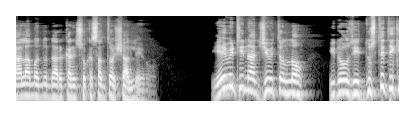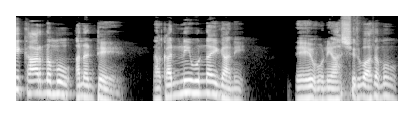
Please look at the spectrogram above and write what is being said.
చాలామంది ఉన్నారు కానీ సుఖ సంతోషాలు లేవు. ఏమిటి నా జీవితంలో ఈరోజు ఈ దుస్థితికి కారణము అనంటే నాకు అన్నీ ఉన్నాయి కానీ దేవుని ఆశీర్వాదము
